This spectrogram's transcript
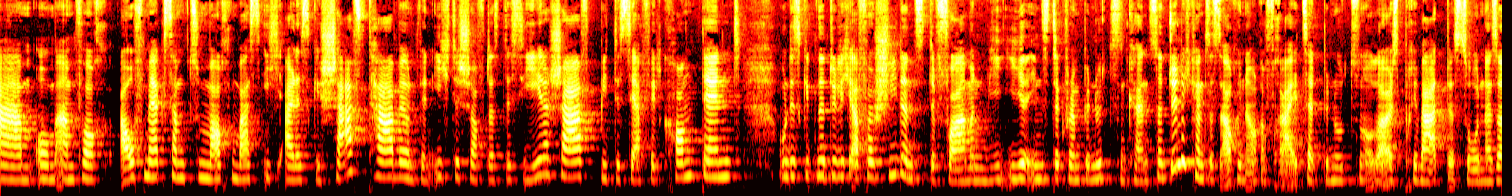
ähm, um einfach aufmerksam zu machen, was ich alles geschafft habe. Und wenn ich das schaffe, dass das jeder schafft, biete sehr viel Content. Und es gibt natürlich auch verschiedenste Formen, wie ihr Instagram benutzen könnt. Natürlich könnt ihr es auch in eurer Freizeit benutzen oder als Privatperson. Also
